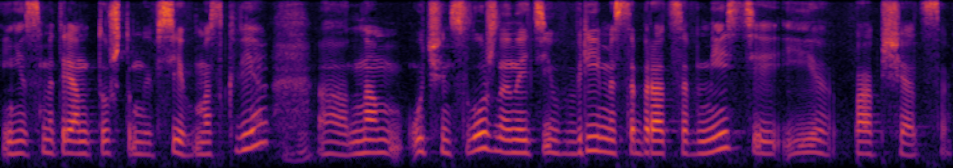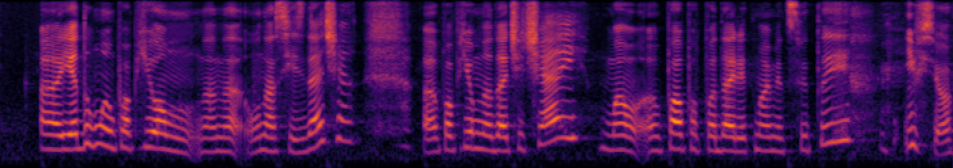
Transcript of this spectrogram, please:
и несмотря на то, что мы все в Москве, угу. а, нам очень сложно найти время собраться вместе и пообщаться. А, я думаю, попьем, у нас есть дача, а, попьем на даче чай, мам, папа подарит маме цветы, и все.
